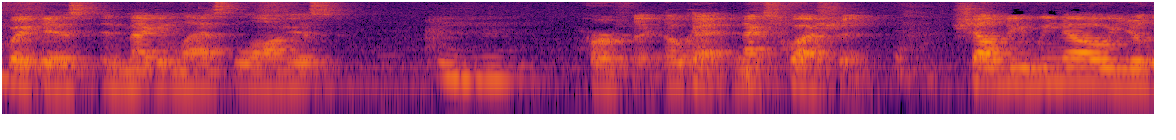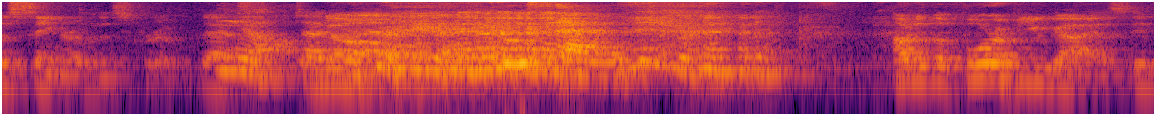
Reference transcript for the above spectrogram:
quickest, and Megan lasts the longest. Mm-hmm. Perfect. Okay, next question. Shelby, we know you're the singer in this group. That's, No. Definitely. Who says? Out of the four of you guys, if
